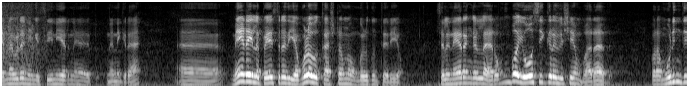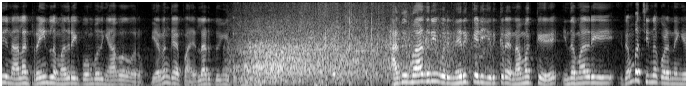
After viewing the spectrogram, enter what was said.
என்னை விட நீங்கள் சீனியர்னு நினைக்கிறேன். மேடையில் பேசுகிறது எவ்வளவு கஷ்டம்னு உங்களுக்கும் தெரியும். சில நேரங்களில் ரொம்ப யோசிக்கிற விஷயம் வராது. அப்புறம் முடிஞ்சு நான்லாம் ட்ரெயினில் மதுரைக்கு போகும்போது ஞாபகம் வரும். எவன் கேட்பான் எல்லோரும் தூங்கிட்டு இருக்காங்க. அது மாதிரி ஒரு நெருக்கடி இருக்கிற நமக்கு இந்த மாதிரி ரொம்ப சின்ன குழந்தைங்க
